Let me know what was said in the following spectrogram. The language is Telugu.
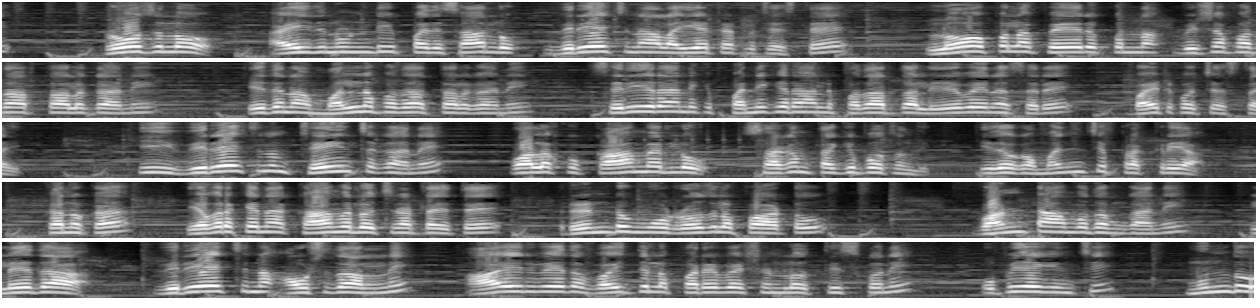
రోజులో ఐదు నుండి పదిసార్లు విరేచనాలు అయ్యేటట్లు చేస్తే లోపల పేరుకున్న విష పదార్థాలు కానీ ఏదైనా మలిన పదార్థాలు కానీ శరీరానికి పనికిరాని పదార్థాలు ఏవైనా సరే బయటకు వచ్చేస్తాయి ఈ విరేచనం చేయించగానే వాళ్ళకు కామెర్లు సగం తగ్గిపోతుంది. ఇది ఒక మంచి ప్రక్రియ. కనుక ఎవరికైనా కామెర్లు వచ్చినట్లయితే రెండు మూడు రోజుల పాటు వంట ఆముదం కానీ లేదా విరేచిన ఔషధాలని ఆయుర్వేద వైద్యుల పర్యవేక్షణలో తీసుకొని ఉపయోగించి ముందు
